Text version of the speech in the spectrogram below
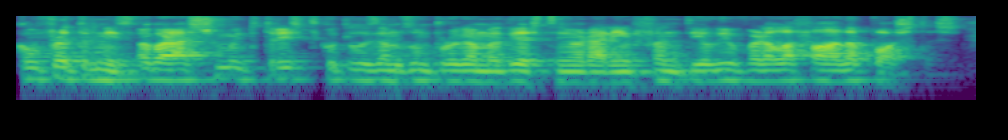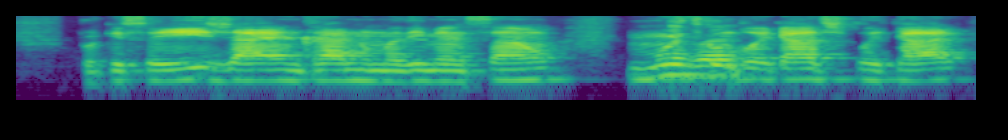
confraternizo. Agora, acho muito triste que utilizamos um programa deste em horário infantil e o Varela falar de apostas, porque isso aí já é entrar numa dimensão muito é. complicada de explicar,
